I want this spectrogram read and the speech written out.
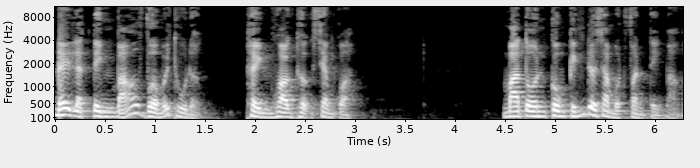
Đây là tình báo vừa mới thu được, Thỉnh Hoàng thượng xem qua. Ma Tôn cung kính đưa ra một phần tình báo.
